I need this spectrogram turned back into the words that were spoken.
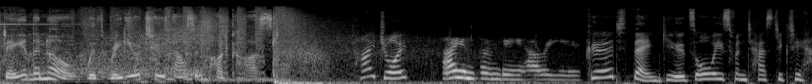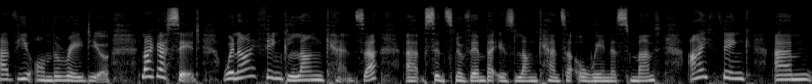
Stay in the know with Radio 2000 podcast. Hi, Joy. Hi, Ntombi. How are you? Good, thank you. It's always fantastic to have you on the radio. Like I said, when I think lung cancer, uh, since November is Lung Cancer Awareness Month, I think um,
